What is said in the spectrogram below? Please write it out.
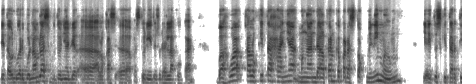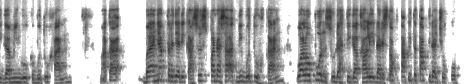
di tahun 2016 sebetulnya di, eh, alokasi eh, apa studi itu sudah dilakukan bahwa kalau kita hanya mengandalkan kepada stok minimum yaitu sekitar tiga minggu kebutuhan maka banyak terjadi kasus pada saat dibutuhkan walaupun sudah tiga kali dari stok, tapi tetap tidak cukup.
